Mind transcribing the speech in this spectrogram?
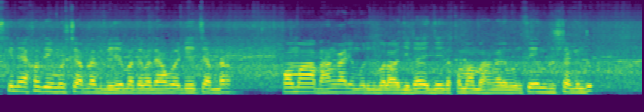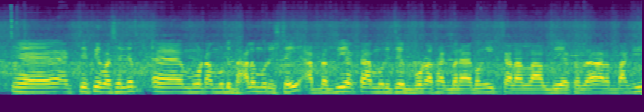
স্ক্রিনে এখন যে মরিচটা আপনাদের ভিডিওর মাধ্যমে দেখাবো, এটি হচ্ছে আপনার কমা ভাঙ্গারি মরিচ বলা হয় যেটা। যে কমা ভাঙ্গারি মরিচ, এই মরিচটা কিন্তু দেখতে পাচ্ছেন যে মোটামুটি ভালো মরিচটাই আপনার দুই একটা মরিচের বোড়া থাকবে না এবং ইট কালার লাল দুই একটা, আর বাকি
